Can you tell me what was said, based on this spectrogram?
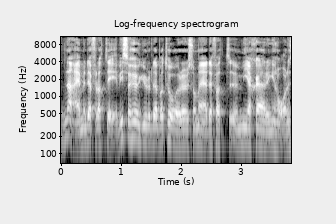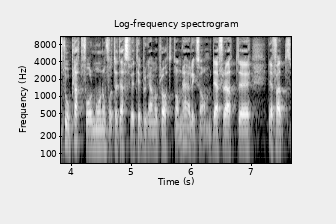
nej, men därför att det är vissa högljudda debattörer som är Därför att eh, Mia Skäringer har en stor plattform och hon har fått ett SVT-program och pratat om det här liksom. Därför att, eh, därför att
